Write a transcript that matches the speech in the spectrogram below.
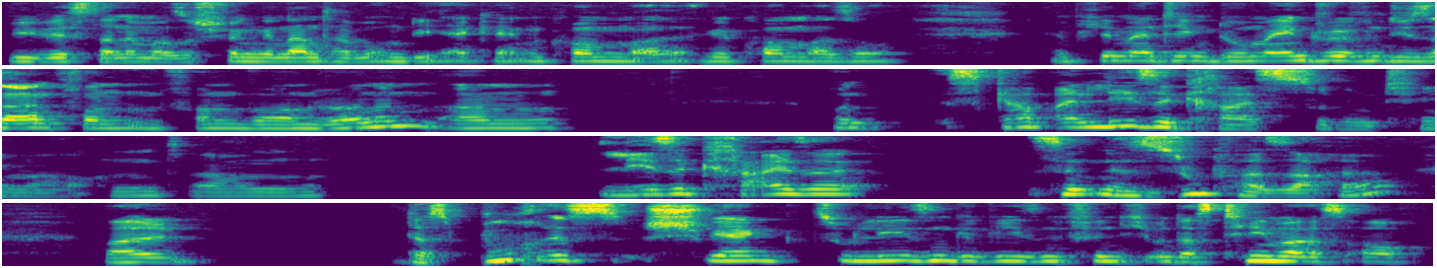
wie wir es dann immer so schön genannt haben, um die Ecke entkommen, äh, gekommen. Also Implementing Domain-Driven Design von, von Vaughan Vernon. Ähm, und es gab einen Lesekreis zu dem Thema. Und ähm, Lesekreise sind eine super Sache, weil das Buch ist schwer zu lesen gewesen, finde ich, und das Thema ist auch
